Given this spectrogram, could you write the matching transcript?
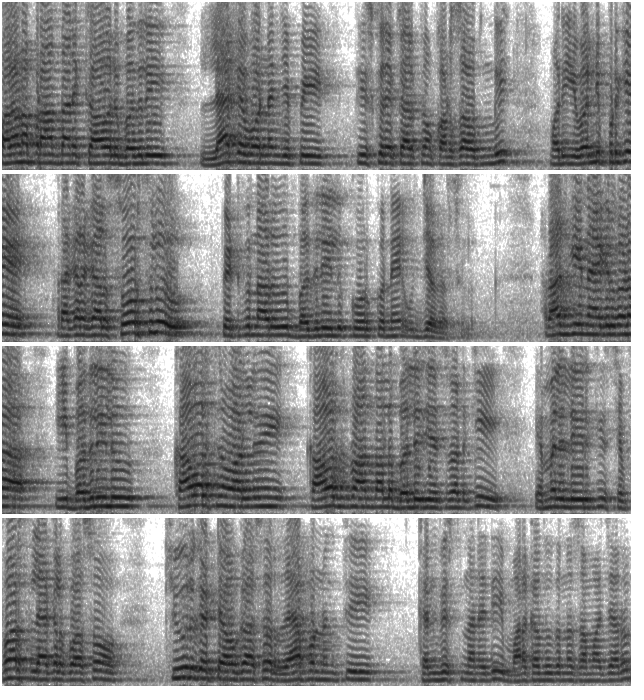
పలానా ప్రాంతానికి కావాలి బదిలీ లేక ఇవ్వండి అని చెప్పి తీసుకునే కార్యక్రమం కొనసాగుతుంది. మరి ఇవన్నీ ఇప్పటికే రకరకాల సోర్సులు పెట్టుకున్నారు బదిలీలు కోరుకునే ఉద్యోగస్తులు. రాజకీయ నాయకులు కూడా ఈ బదిలీలు కావాల్సిన వాళ్ళని కావాల్సిన ప్రాంతాల్లో బదిలీ చేర్చడానికి ఎమ్మెల్యే దగ్గరికి సిఫార్సు లేఖల కోసం క్యూలు కట్టే అవకాశం రేపటి నుంచి కనిపిస్తుంది అనేది మనకు అందుతున్న సమాచారం.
